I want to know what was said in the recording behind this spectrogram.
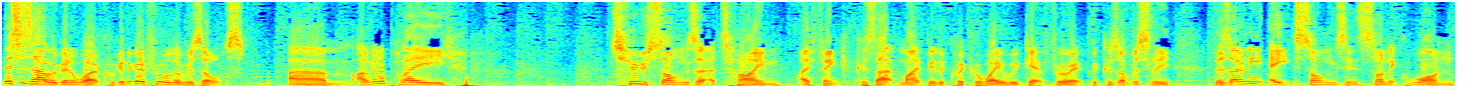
this is how we're going to work. We're going to go through all the results. Um, I'm going to play two songs at a time, I think, because that might be the quicker way we get through it. Because obviously, there's only eight songs in Sonic 1,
